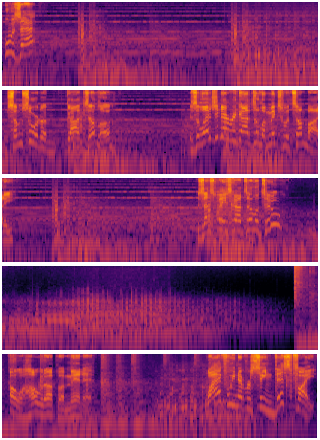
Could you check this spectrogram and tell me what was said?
Who was that? Some sort of Godzilla. Is a legendary Godzilla mixed with somebody? Is that Space Godzilla too? Oh, hold up a minute. Why have we never seen this fight?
